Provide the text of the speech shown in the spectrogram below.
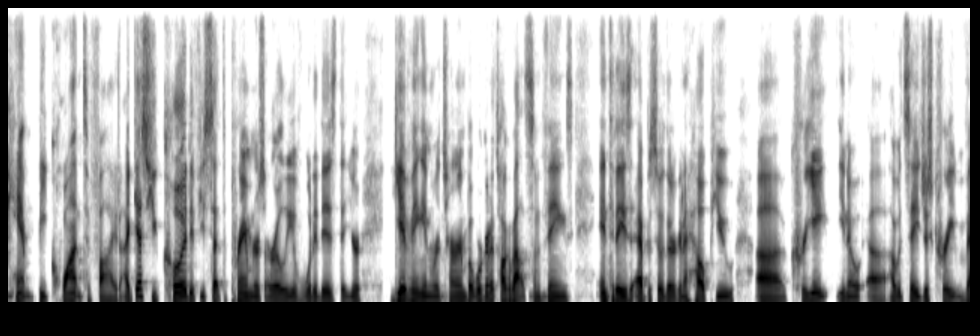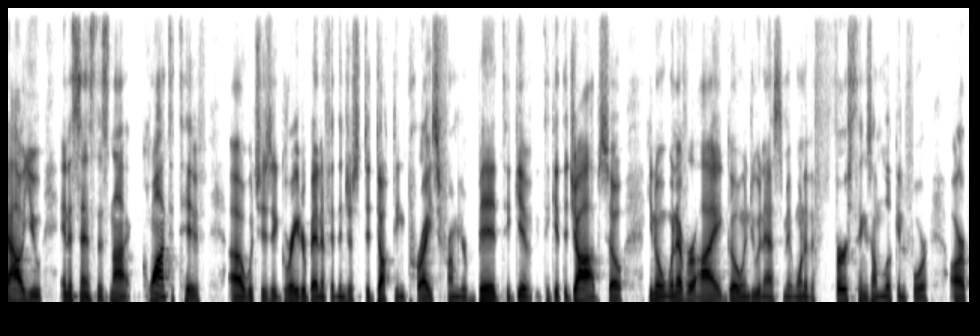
can't be quantified. I guess you could if you set the parameters early of what it is that you're giving in return, but we're going to talk about some things in today's episode that are going to help you uh, create, you know, uh, I would say just create value in a sense that's not quantitative uh, which is a greater benefit than just deducting price from your bid to give to get the job. So, you know, whenever I go and do an estimate, one of the first things I'm looking for are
